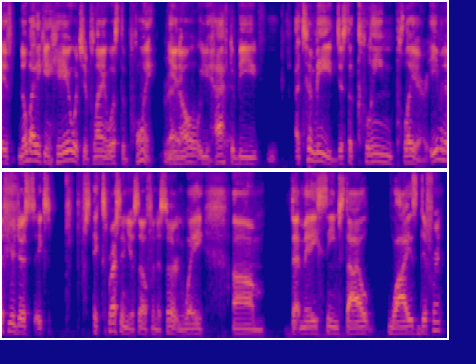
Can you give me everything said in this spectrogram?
If nobody can hear what you're playing, what's the point? Right. You know, you have right. to be to me, just a clean player. Even if you're just ex- expressing yourself in a certain way um, that may seem style wise different,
